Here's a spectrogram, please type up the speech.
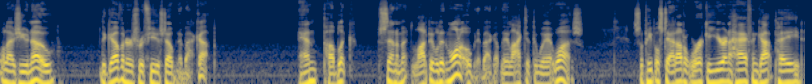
Well, as you know, the governors refused to open it back up. And public sentiment, a lot of people didn't want to open it back up. They liked it the way it was. So people stayed out of work a year and a half and got paid.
